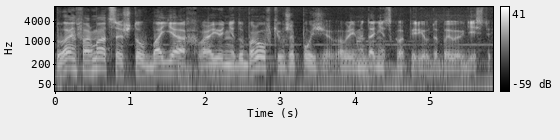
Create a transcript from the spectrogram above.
Была информация, что в боях в районе Дубровки, уже позже, во время Донецкого периода боевых действий,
